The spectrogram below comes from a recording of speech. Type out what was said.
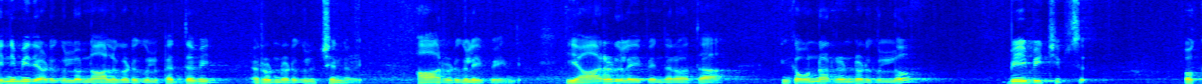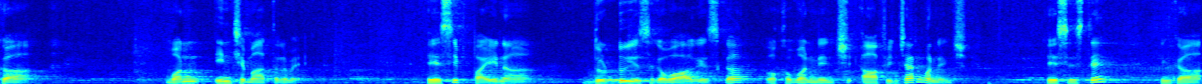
ఎనిమిది అడుగుల్లో నాలుగు అడుగులు పెద్దవి రెండు అడుగులు చిన్నవి. ఆరు అడుగులు అయిపోయింది. ఈ ఆరు అడుగులు అయిపోయిన తర్వాత ఇంకా ఉన్న రెండు అడుగుల్లో బేబీ చిప్స్ ఒక వన్ ఇంచ్ మాత్రమే వేసి పైన దొడ్డు ఇసుక వాగు ఇసుక ఒక one inch half inch or one inch వేసేస్తే ఇంకా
